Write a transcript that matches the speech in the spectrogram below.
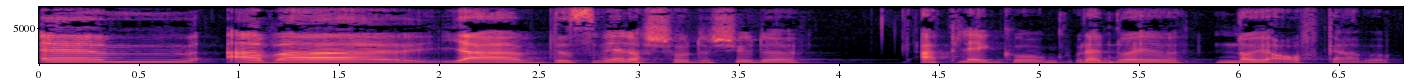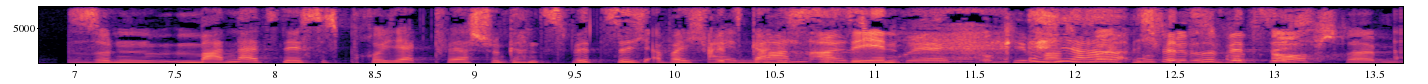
ähm, aber ja, das wäre doch schon eine schöne Ablenkung oder neue, neue Aufgabe. So ein Mann als nächstes Projekt wäre schon ganz witzig, aber ich will es gar Mann nicht so als sehen. Projekt? Okay, warte Ja, mal, ich muss ich mir das so kurz witzig. aufschreiben.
